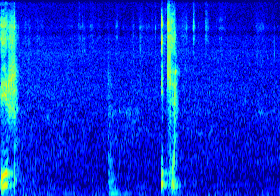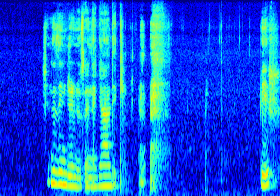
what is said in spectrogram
1 2 şimdi zincirin üzerine geldik. 1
